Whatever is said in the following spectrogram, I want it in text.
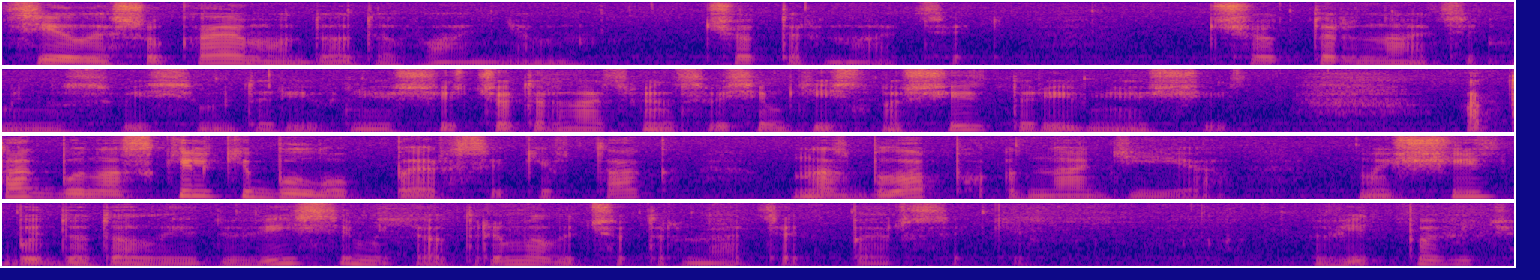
Ціле шукаємо додаванням. 14. 14 мінус 8 дорівнює 6. 14 мінус 8 дійсно 6 дорівнює 6. А так би у нас скільки було б персиків, так? У нас була б одна дія. Ми 6 би додали до 8 і отримали 14 персиків. Відповідь.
